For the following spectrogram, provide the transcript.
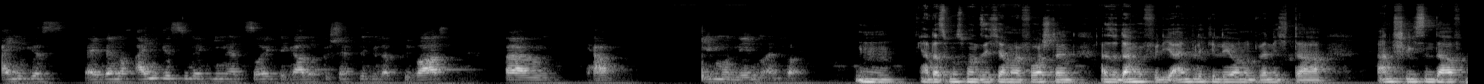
einiges, äh, werden noch einige Synergien erzeugt, egal ob geschäftlich oder privat. Ähm, ja, geben und nehmen einfach. Mhm. Ja, das muss man sich ja mal vorstellen. Also danke für die Einblicke, Leon. Und wenn ich da anschließen darf,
